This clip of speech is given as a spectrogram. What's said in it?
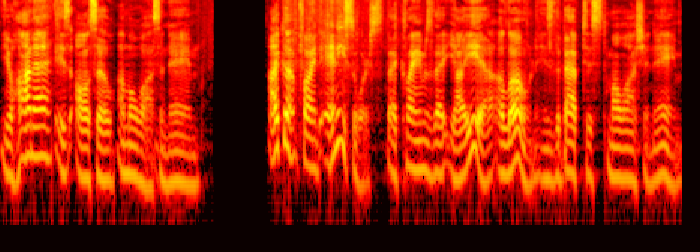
Johanna is also a Mawasha name. I couldn't find any source that claims that Yahya alone is the Baptist Mawasha name.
